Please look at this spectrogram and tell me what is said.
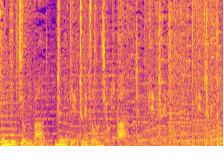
登录九一八热点追踪，九一八热点追踪，热点追踪。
